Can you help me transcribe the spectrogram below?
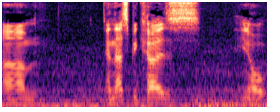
Um, and that's because, you know,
